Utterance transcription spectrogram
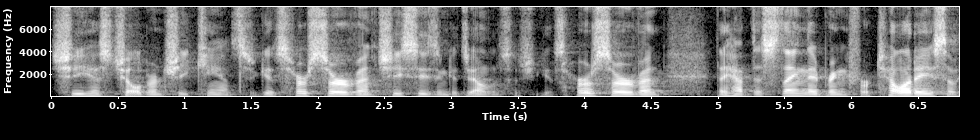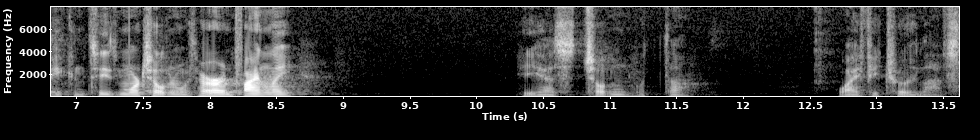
She has children she can't. She gives her servant. She sees and gets jealous, so she gives her servant. They have this thing, they bring fertility, so he conceives more children with her, and finally, he has children with the wife he truly loves.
